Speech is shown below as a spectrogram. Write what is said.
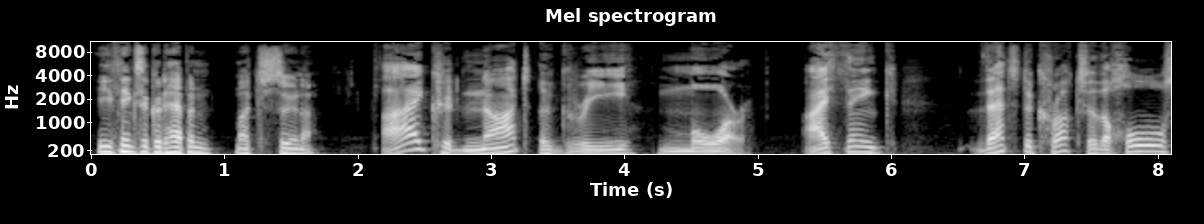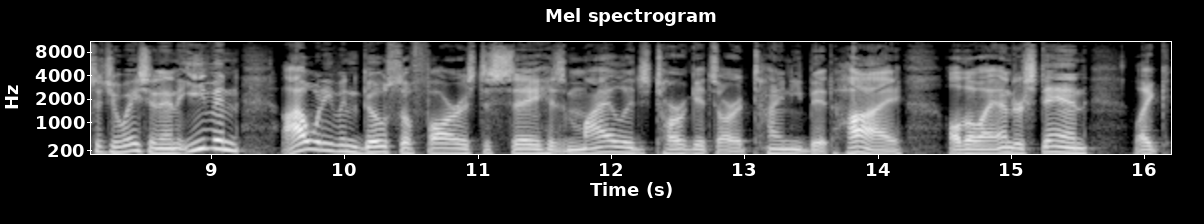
he thinks it could happen much sooner. I could not agree more. I think that's the crux of the whole situation. And even, I would even go so far as to say his mileage targets are a tiny bit high, although I understand, like,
